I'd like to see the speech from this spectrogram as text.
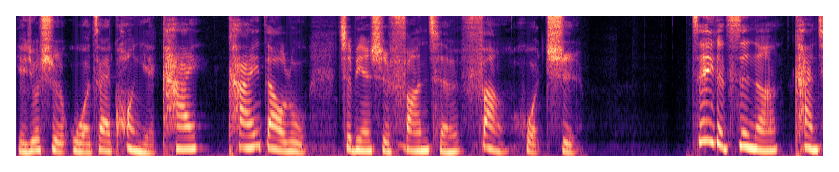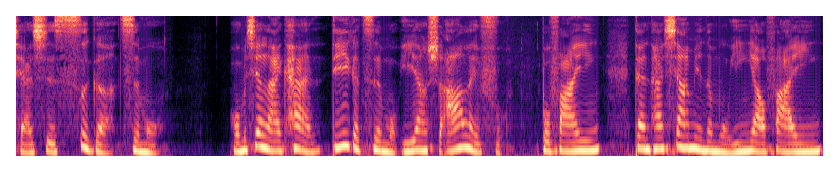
也就是我在旷野开。开道路这边是翻成放或治，这个字呢看起来是四个字母。我们先来看第一个字母，一样是 aleph，不发音，但它下面的母音要发音，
